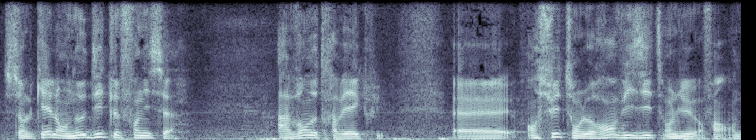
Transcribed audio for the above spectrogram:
sur lequel on audite le fournisseur avant de travailler avec lui. Euh, ensuite, on le rend visite. On lui, enfin, on,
